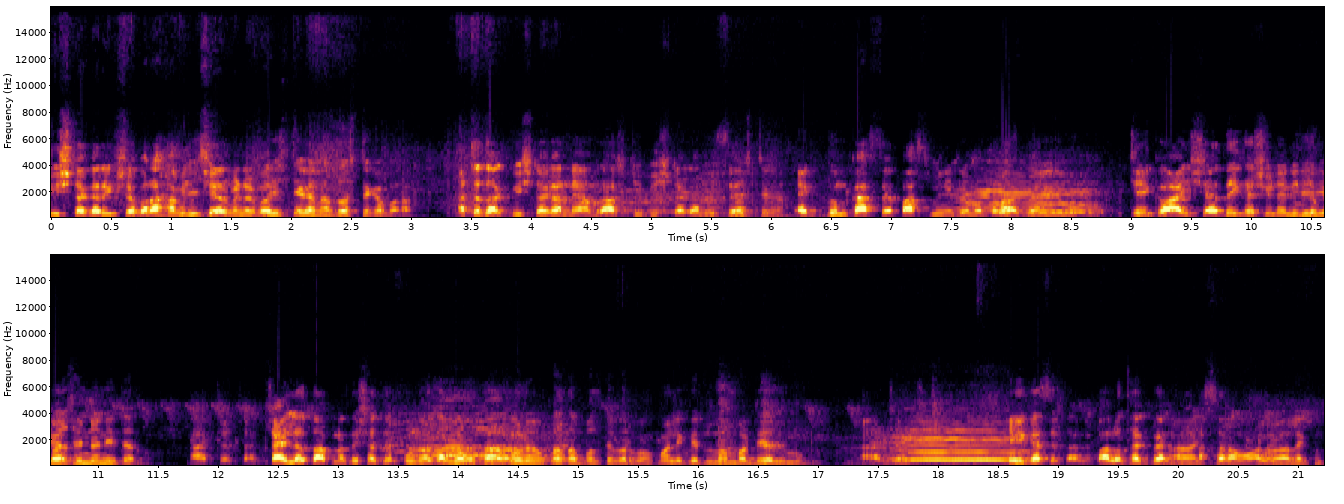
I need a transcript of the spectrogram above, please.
বিশ টাকা রিক্সা ভাড়া হামিদ চেয়ারম্যানের বাড়ি। বিশ টাকা না দশ টাকা ভাড়া। আচ্ছা যাক বিশ টাকা নেই আমরা আসছি বিশ টাকা নিচে। একদম কাছে পাঁচ মিনিটের মতো লাগবে। যে কেউ আইসা দেখে শুনে নিতে শূন্য নিতে পারব। আচ্ছা আচ্ছা। চাইলেও তো আপনাদের সাথে ফোনেও কথা বলতে হ্যাঁ ফোনে কথা বলতে পারব। মালিকের নম্বর দিয়ে দেবো। আচ্ছা আচ্ছা। ঠিক আছে তাহলে। ভালো থাকবেন। আসসালামু আলাইকুম।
